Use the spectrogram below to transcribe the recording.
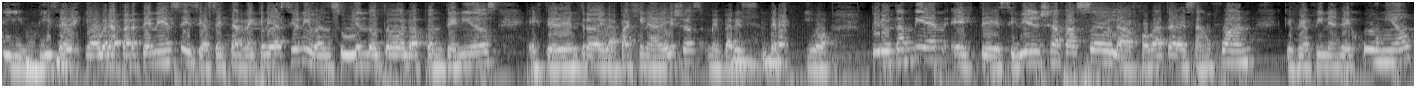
y dice de qué obra pertenece y se hace esta recreación y van subiendo todos los contenidos este, dentro de la página de ellos, me parece interactivo. Pero también, este, si bien ya pasó la fogata de San Juan, que fue a fines de junio,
